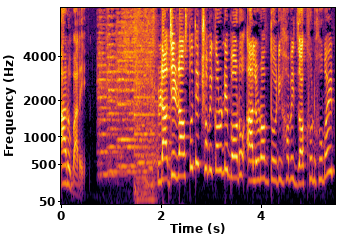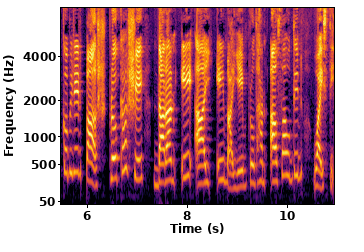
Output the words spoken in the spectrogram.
আরও বাড়ে। রাজ্যের রাজনৈতিক সমীকরণে বড় আলোড়ন তৈরি হবে যখন হুমায়ুন কবিরের পাশ প্রকাশে দাঁড়ান A I M I M প্রধান আসাউদ্দিন ওয়াইসি।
